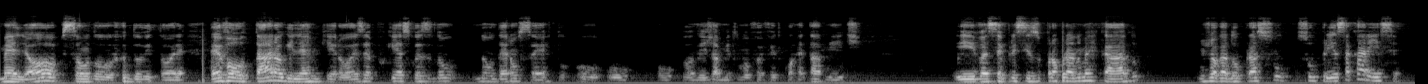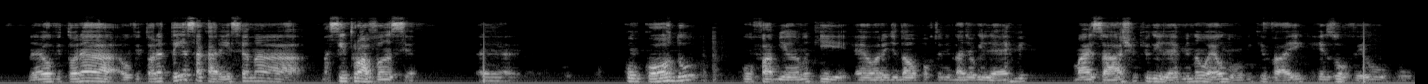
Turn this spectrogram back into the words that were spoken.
melhor opção do, do Vitória é voltar ao Guilherme Queiroz, é porque as coisas não, não deram certo, o, o, o planejamento não foi feito corretamente, e vai ser preciso procurar no mercado um jogador para su, suprir essa carência. Né? O, Vitória, o Vitória tem essa carência na, na centroavância. É, concordo com o Fabiano que é hora de dar oportunidade ao Guilherme, mas acho que o Guilherme não é o nome que vai resolver o, o,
